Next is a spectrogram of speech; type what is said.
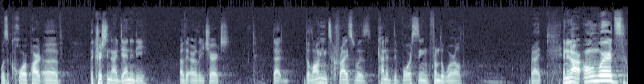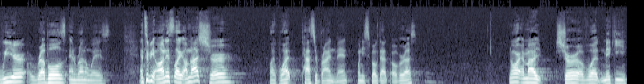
was a core part of the Christian identity of the early church. That belonging to Christ was kind of divorcing from the world. Right? And in our own words, we're rebels and runaways. And to be honest, like I'm not sure like what Pastor Brian meant when he spoke that over us nor am I sure of what Mickey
